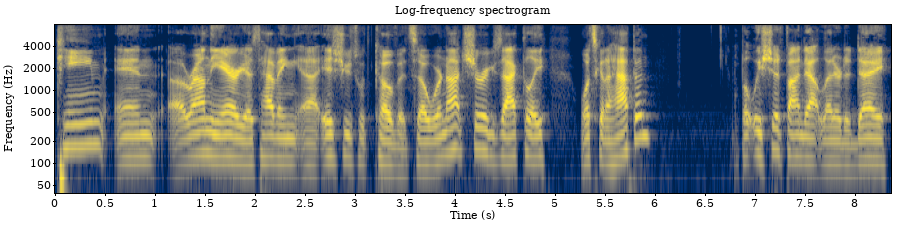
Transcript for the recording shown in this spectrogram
team and around the area is having uh, issues with COVID. So we're not sure exactly what's going to happen, but we should find out later today.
